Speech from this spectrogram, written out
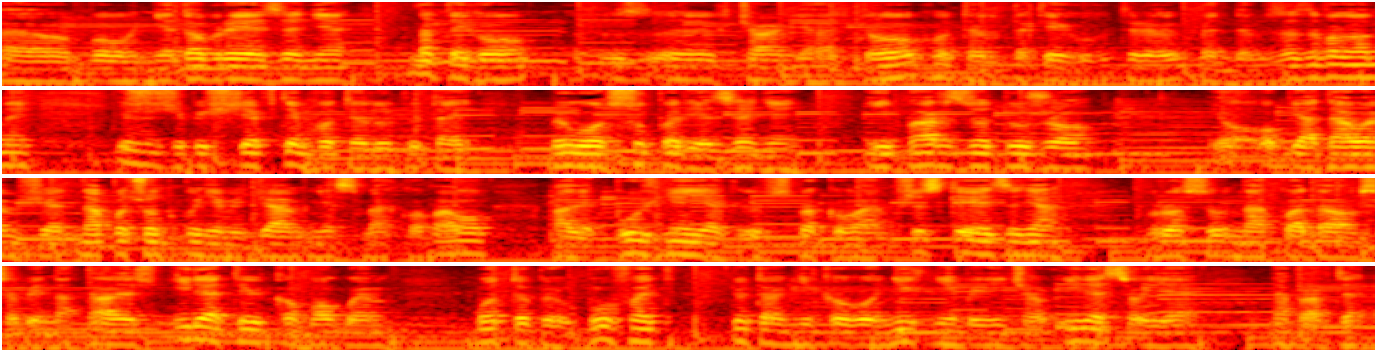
e, bo niedobre jedzenie. Dlatego e, chciałem jechać do hotelu takiego, który będę zadowolony. I rzeczywiście w tym hotelu tutaj było super jedzenie i bardzo dużo obiadałem się. Na początku nie wiedziałem, nie smakowało, ale później, jak już spakowałem wszystkie jedzenia, po prostu nakładałem sobie na talerz ile tylko mogłem, bo to był bufet. Tutaj nikogo nikt nie wyliczał, ile co je. Naprawdę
